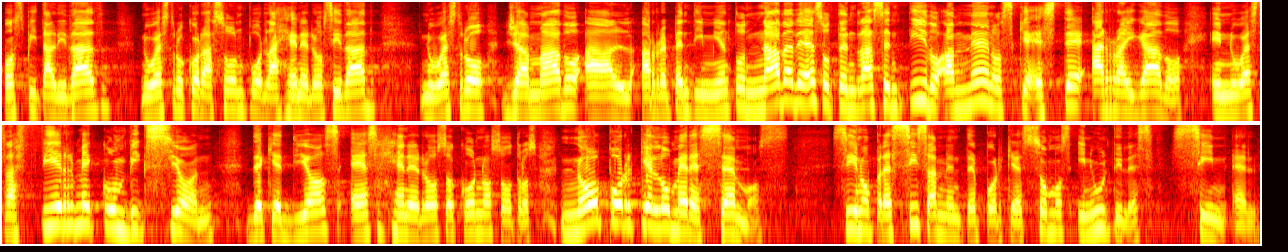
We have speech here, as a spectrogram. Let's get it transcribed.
hospitalidad, nuestro corazón por la generosidad, nuestro llamado al arrepentimiento, nada de eso tendrá sentido a menos que esté arraigado en nuestra firme convicción de que Dios es generoso con nosotros, no porque lo merecemos, sino precisamente porque somos inútiles sin Él,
